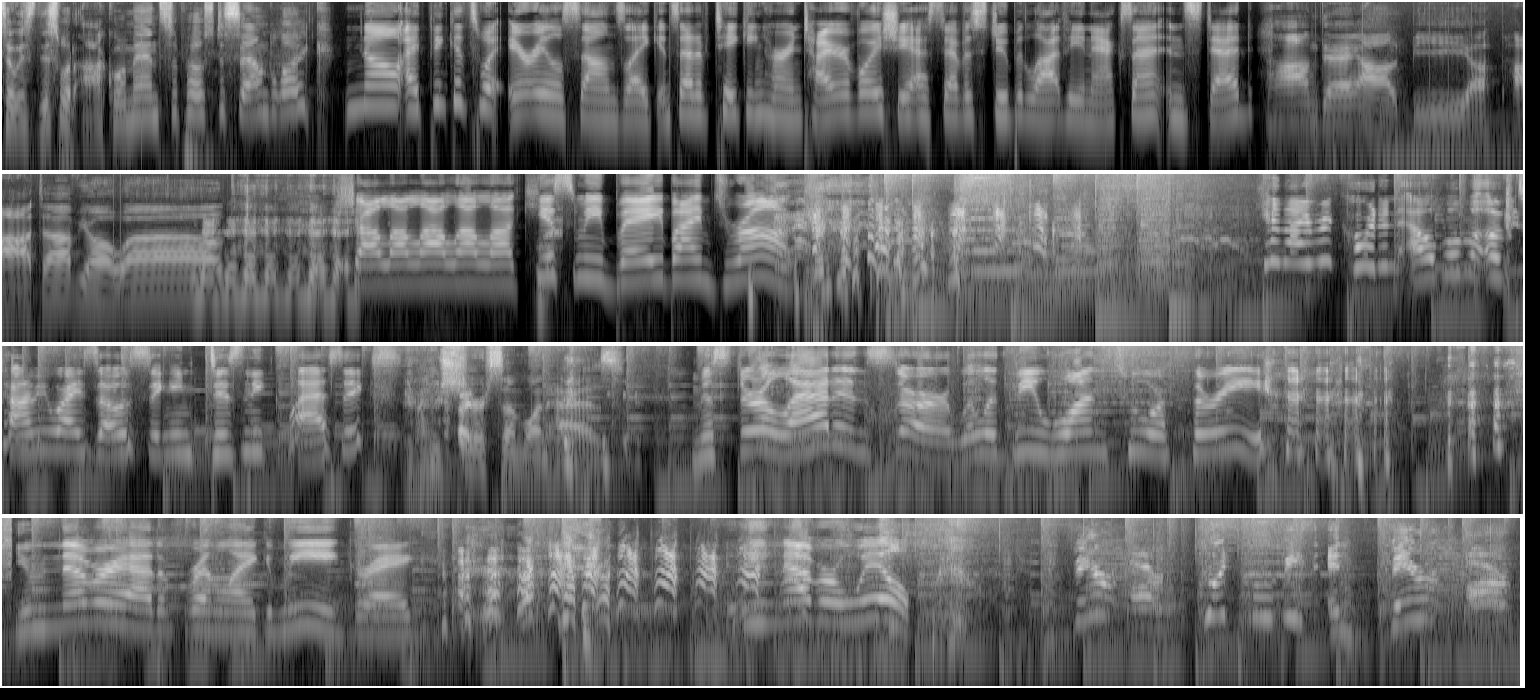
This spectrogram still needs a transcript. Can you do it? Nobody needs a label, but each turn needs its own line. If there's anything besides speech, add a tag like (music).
So is this what Aquaman's supposed to sound like?
No, I think it's what Ariel sounds like. Instead of taking her entire voice, she has to have a stupid Latvian accent instead.
Someday I'll be a part of your world. (laughs)
Sha la la la la, kiss me, babe, I'm drunk. (laughs) Can I record an album of Tommy Wiseau singing Disney classics?
I'm sure someone has. (laughs)
Mr. Aladdin, sir, will it be one, two, or three? (laughs) You've never had a friend like me, Greg. (laughs) you never will.
There are good movies and there are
